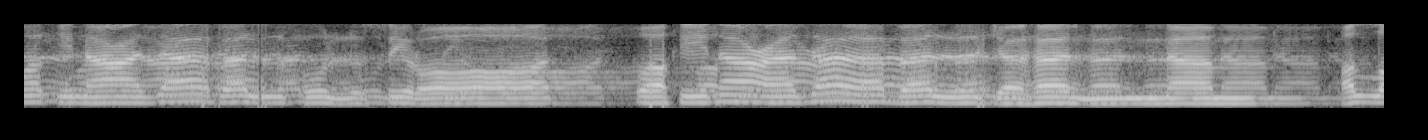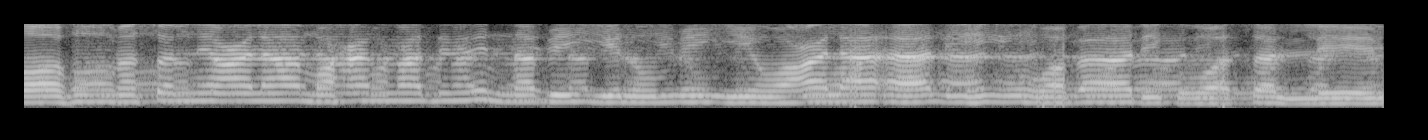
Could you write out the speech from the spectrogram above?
وقنا عذاب الفلصرات وقنا عذاب الجهنم. اللهم صل على محمد النبي الأمي وعلى آله وبارك وسلم.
